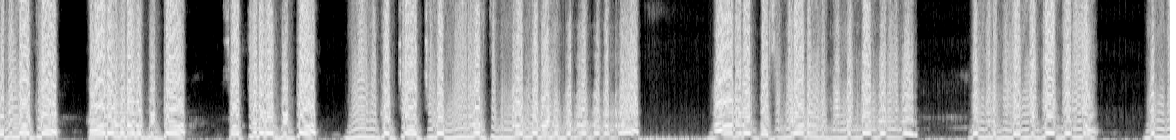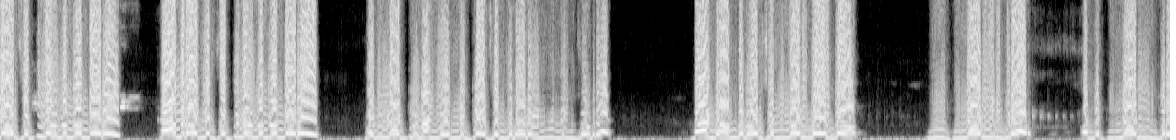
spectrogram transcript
தமிழ்நாட்டுல காலை உணவு திட்டம் சத்துணவு திட்டம் நீதி கட்சி ஆட்சியில நூறு வருஷத்துக்கு முன்னாடியே நாங்க கொண்டு வந்தோம்னா மாணவர் பசிக்கிறான்னு எனக்கு இன்னைக்குதான் தெரியுது. எங்களுக்கு என்னைக்கே தெரியும். எம்ஜிஆர் சத்துணவு கொண்டு வந்தாரு. காமராஜர் சத்துணவு கொண்டு வந்தாரு. தமிழ்நாட்டில் நாங்க என்னைக்கோ செஞ்ச வேலைன்னு இன்னைக்கு சொல்றேன். நாங்க ஐம்பது வருஷம் முன்னாடி போயிட்டோம். நீ பின்னாடி இருக்கிற அந்த பின்னாடி இருக்கிற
